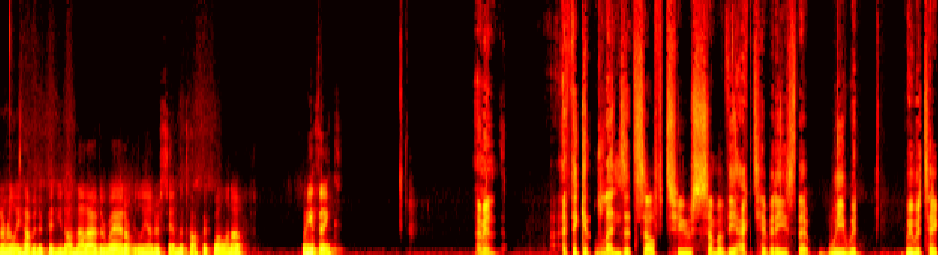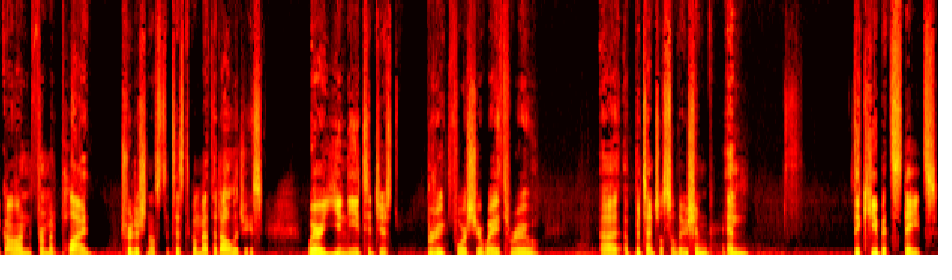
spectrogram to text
don't really have an opinion on that either way. I don't really understand the topic well enough. What do you think? I mean, I think it lends itself to some of the activities that we would we would take on from applied traditional statistical methodologies, where you need to just brute force your way through uh, a potential solution, and the qubit states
